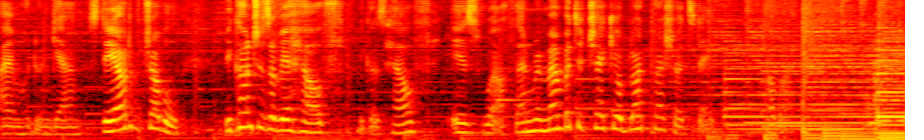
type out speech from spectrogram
I am Hudun Gyan. Stay out of trouble. Be conscious of your health because health is wealth. And remember to check your blood pressure today. Bye bye.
